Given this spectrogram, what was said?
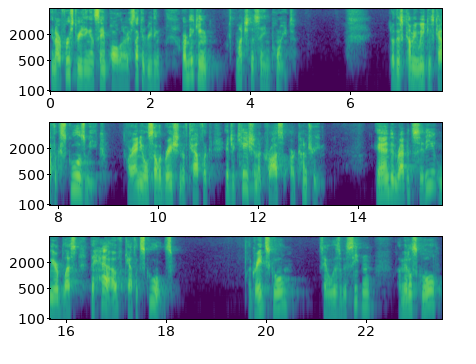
in our first reading and St. Paul in our second reading are making much the same point. Now, this coming week is Catholic Schools Week, our annual celebration of Catholic education across our country. And in Rapid City, we are blessed to have Catholic schools a grade school, St. Elizabeth Seton, a middle school,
